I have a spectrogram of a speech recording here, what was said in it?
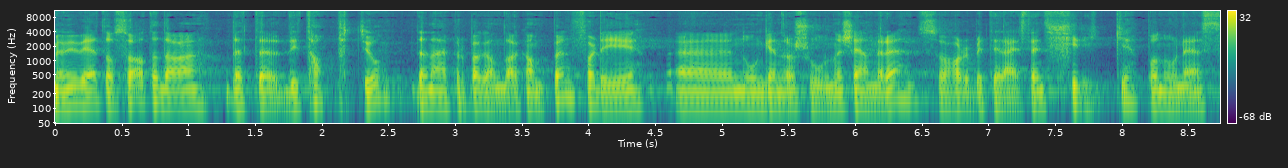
Men vi vet også at da, dette, de tapte jo denne propagandakampen fordi eh, noen generasjoner senere så har det blitt reist en kirke på Nordnes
